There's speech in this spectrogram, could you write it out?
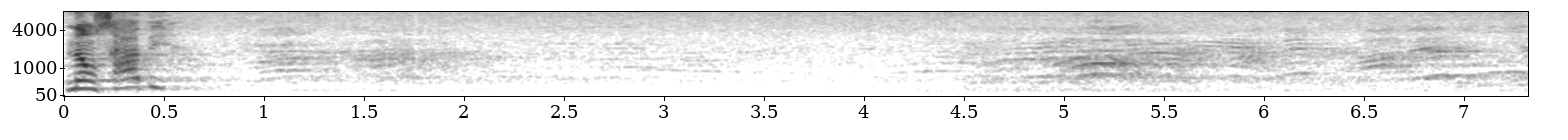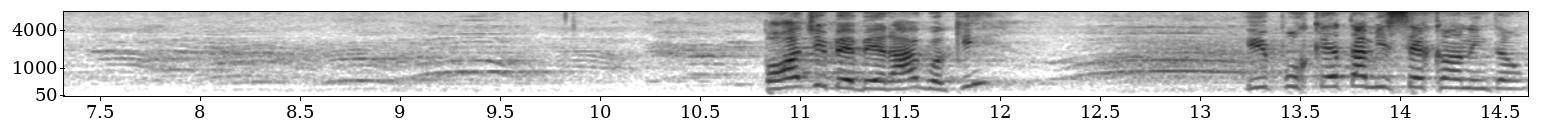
Não sabe? Pode beber água aqui? E por que está me secando então?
